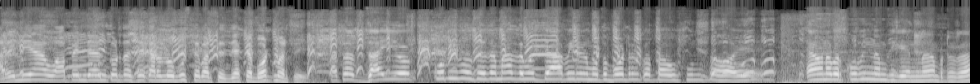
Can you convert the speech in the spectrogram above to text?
আরে মিয়া ও আপ এন্ড ডাউন করতেছে কারণ ও বুঝতে পারছে যে একটা বট মারছে। আচ্ছা যাই হোক কবি বলছে যে মাঝে মধ্যে আবিরের মতো বটের কথাও শুনতে হয়। এখন আবার কবির নাম দিকে না আপনারা?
